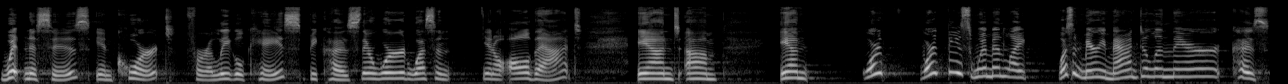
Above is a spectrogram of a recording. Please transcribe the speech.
witnesses in court for a legal case because their word wasn't, you know, all that. And um, and weren't weren't these women like wasn't Mary Magdalene there? Because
